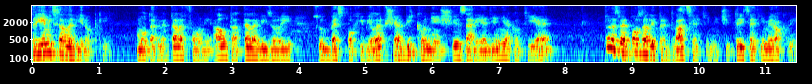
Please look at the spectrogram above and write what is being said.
priemyselné výrobky. Moderné telefóny, auta, televízory sú bez pochyby lepšie a výkonnejšie zariadenia ako tie, ktoré sme poznali pred 20 či 30 rokmi.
